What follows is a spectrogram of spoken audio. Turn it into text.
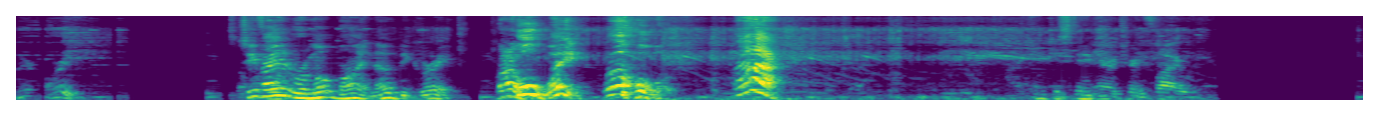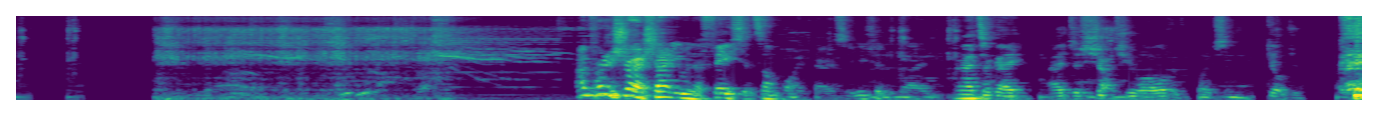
Where are you? See if I had a remote mine, that would be great. Wow. Oh wait! Oh! Ah! Just stand here and trade fire with you. I'm pretty sure I shot you in the face at some point there, so you should have died. That's okay. I just shot you all over the place and killed you.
